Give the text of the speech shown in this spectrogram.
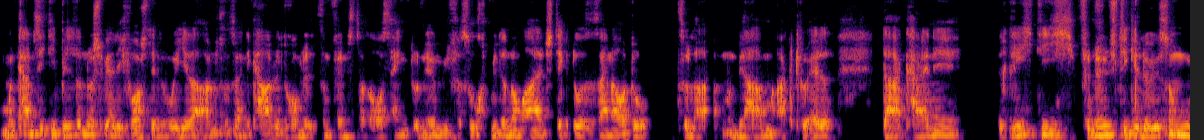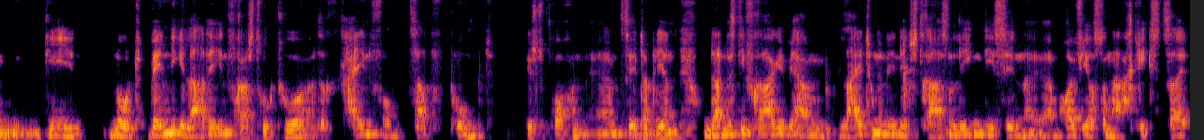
man kann sich die Bilder nur schwerlich vorstellen, wo jeder abends so seine Kabeltrommel zum Fenster raushängt und irgendwie versucht, mit der normalen Steckdose sein Auto zu laden. Und wir haben aktuell da keine richtig vernünftige Lösung, die notwendige Ladeinfrastruktur, also rein vom Zapfpunkt gesprochen, äh, zu etablieren. Und dann ist die Frage, wir haben Leitungen in den Straßen liegen, die sind äh, häufig aus der Nachkriegszeit.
